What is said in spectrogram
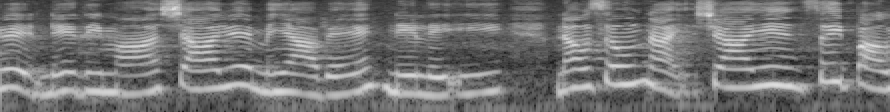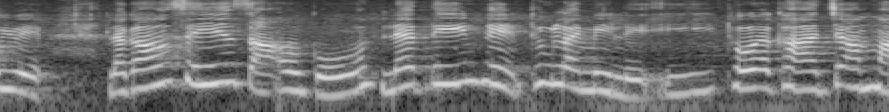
၍နေသည်မှာရှာ၍မရဘဲနေလေ၏နောက်ဆုံး၌ရှာရင်စိတ်ပေါက်၍၎င်းစရင်စာအုပ်ကိုလက်သီးနှင့်ထုလိုက်မိလေ၏ထိုအခါကျမှ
